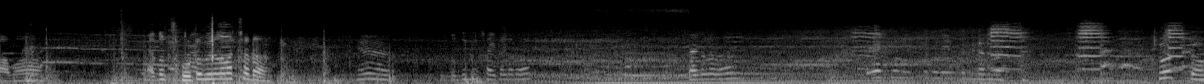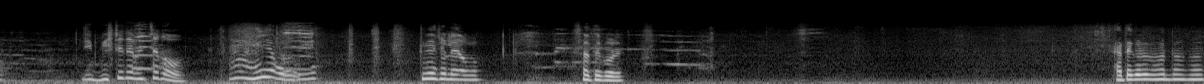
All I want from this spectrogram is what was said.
বাবা এত ছোট বিড়াল বাচ্চাটা? হ্যাঁ দেখি সাইকেলটা ধর। সাইকেলটা ধর। ছোট্ট। এই বৃষ্টিতে ভিজছে তো? হুম নিয়ে যাব তো। নিয়ে চলে যাব। সাথে করে। হাতে করে ধর ধর ধর।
